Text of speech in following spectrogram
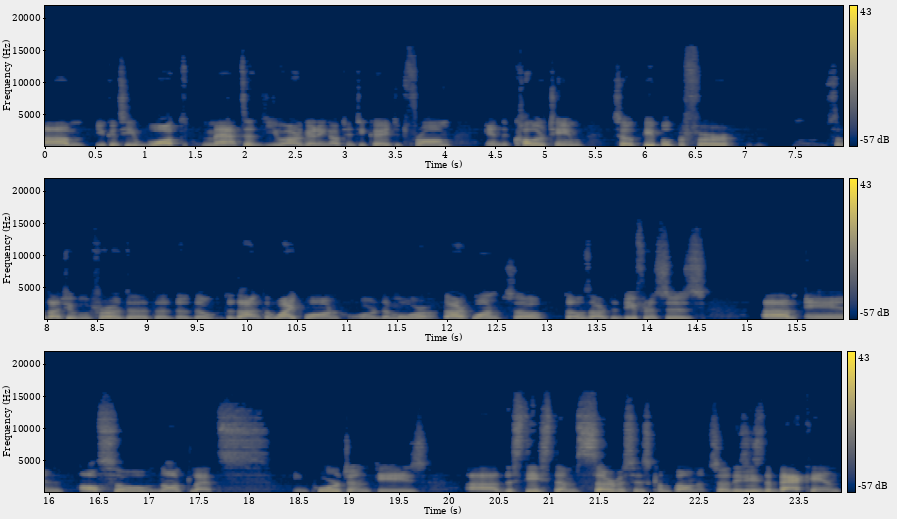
um, you can see what method you are getting authenticated from and the color theme. So people prefer, sometimes people prefer the, the, the, the, the, the white one or the more dark one. So those are the differences. Um, and also not less important is uh, the system services component. So this is the backend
